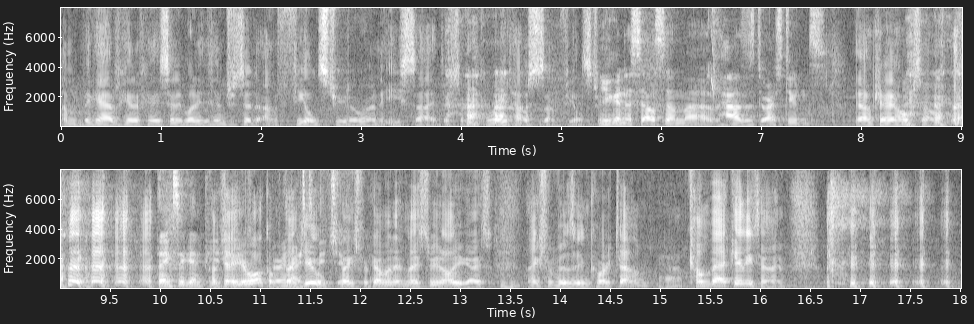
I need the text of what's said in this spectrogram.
I'm a big advocate in case anybody's interested on Field Street over on the east side. There's some great houses on Field Street. You're going to sell some uh, houses to our students. Okay, I hope so. Thanks again, PJ. Okay, you're welcome. Very Thank nice you. you. Thanks for coming in. Nice to meet all you guys. Mm-hmm. Thanks for visiting Corktown. Yeah. Come back anytime.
